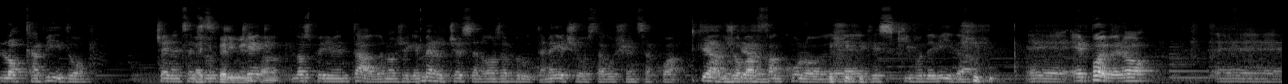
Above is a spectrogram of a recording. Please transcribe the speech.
l'ho capito. Cioè, nel senso L'hai che sperimentato. l'ho sperimentato, no? Cioè, che a me era successa una cosa brutta, non è che c'ho questa coscienza qua. Chiaro, Dicevo, chiaro. vaffanculo, eh, che schifo di vita. e, e poi però, eh,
